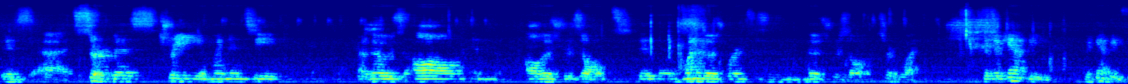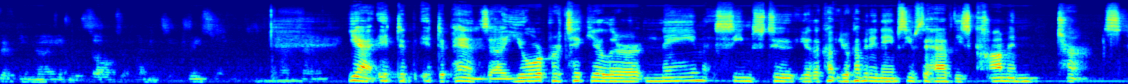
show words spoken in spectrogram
is, uh, service, tree, and Windansea, are those all in, all those results? One of those words is in those results, or what? Because there can't be, there can't be fifty million results of Windansea Tree Service, Yeah, it, de- it depends. Uh, your particular name seems to, your, the, co- your company name seems to have these common terms.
